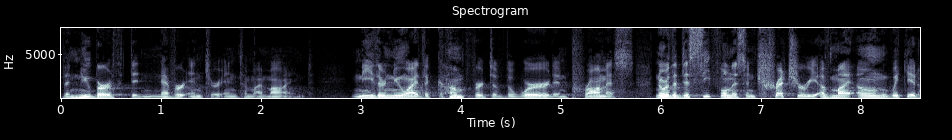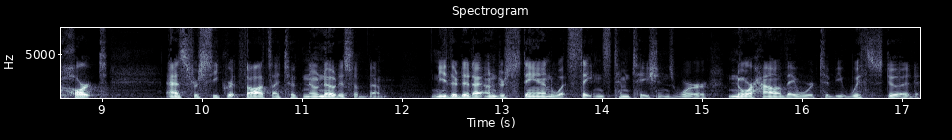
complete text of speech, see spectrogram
the new birth did never enter into my mind. Neither knew I the comfort of the word and promise, nor the deceitfulness and treachery of my own wicked heart. As for secret thoughts, I took no notice of them Neither did I understand what Satan's temptations were, nor how they were to be withstood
